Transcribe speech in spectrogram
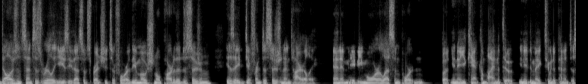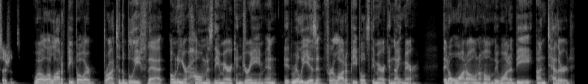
dollars and cents is really easy. That's what spreadsheets are for. The emotional part of the decision is a different decision entirely. And it may be more or less important, but you know, you can't combine the two. You need to make two independent decisions. Well, a lot of people are brought to the belief that owning your home is the American dream, and it really isn't. For a lot of people, it's the American nightmare. They don't want to own a home. They want to be untethered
